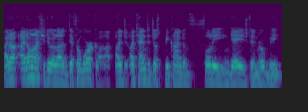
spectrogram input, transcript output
I don't I don't actually do a lot of different work. I, I, I tend to just be kind of fully engaged in rugby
